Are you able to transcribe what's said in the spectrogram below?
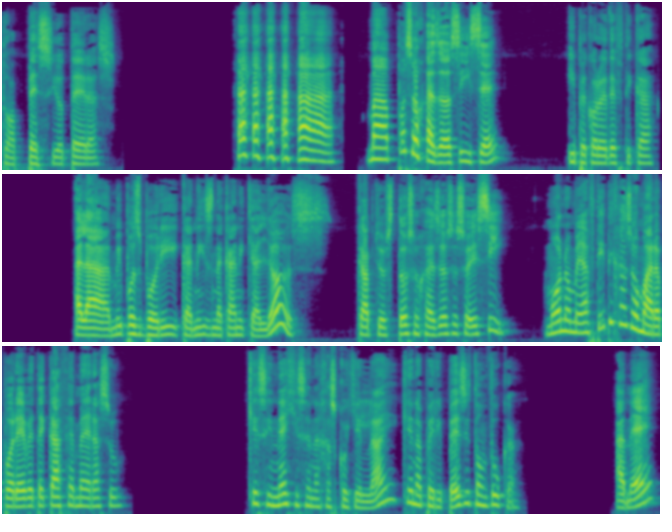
το απέσιο τέρας. Μα πόσο χαζός είσαι, είπε κοροϊδευτικά. Αλλά μήπως μπορεί κανείς να κάνει κι αλλιώς; Κάποιος τόσο χαζός όσο εσύ. Μόνο με αυτή τη χαζομάρα πορεύεται κάθε μέρα σου. Και συνέχισε να χασκογελάει και να περιπέζει τον Δούκα. Αμέ,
